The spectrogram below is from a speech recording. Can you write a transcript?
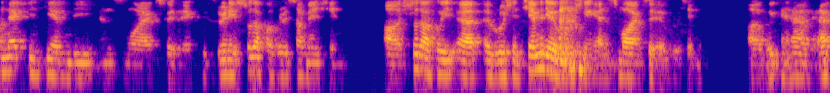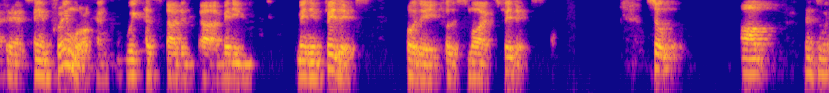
connecting TMD and small x physics. It's really Sudakov summation, uh, Sudakov uh, evolution, TMD evolution, and small x evolution. Uh, we can have actually the same framework, and we can start uh, many meaning physics for the for the small x physics. So um, since we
